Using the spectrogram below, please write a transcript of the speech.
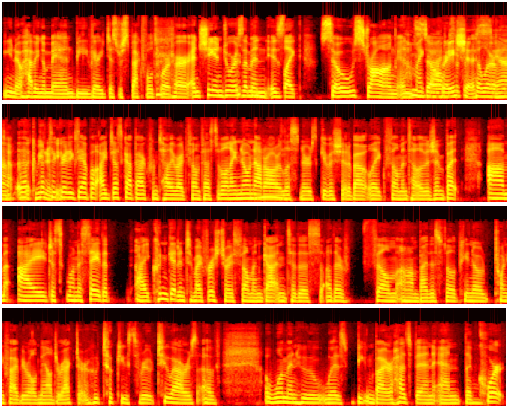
you know having a man be very disrespectful toward her and she endures them and is like so strong and Oh my so God. Gracious, pillar yeah. of, the, of the community That's a great example. I just got back from Telluride Film Festival, and I know not all our listeners give a shit about like film and television, but um, I just want to say that I couldn't get into my first choice film and got into this other film um, by this Filipino 25 year old male director who took you through two hours of a woman who was beaten by her husband and the court,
